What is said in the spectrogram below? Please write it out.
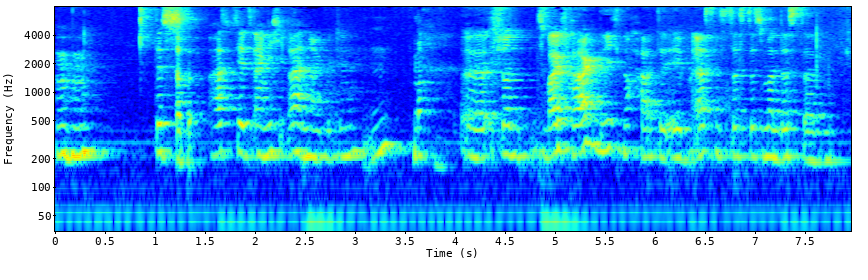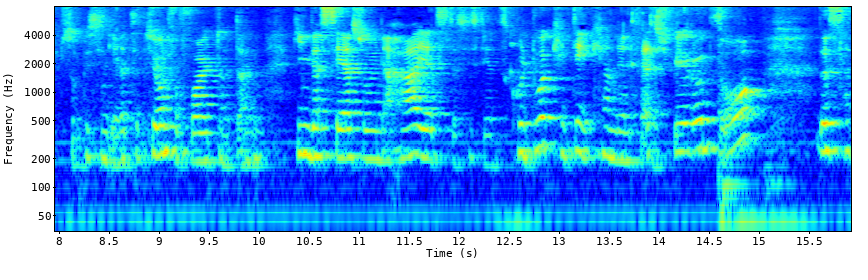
Mhm. Das Aber hast du jetzt eigentlich. Ah, nein, bitte. Mhm, mach. Äh, schon zwei Fragen, die ich noch hatte. Eben erstens, dass, dass man das dann so ein bisschen die Rezeption verfolgt und dann ging das sehr so in, aha, jetzt, das ist jetzt Kulturkritik an den Festspielen und so. Das hat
